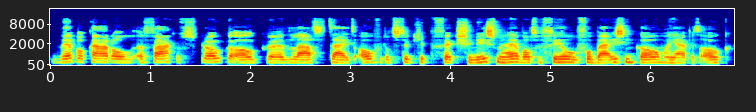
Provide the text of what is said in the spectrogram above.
we hebben elkaar al vaker gesproken, ook de laatste tijd, over dat stukje perfectionisme, hè, wat we veel voorbij zien komen. Jij hebt het ook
